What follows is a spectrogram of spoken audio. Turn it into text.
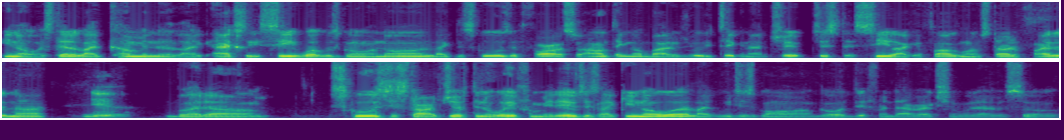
you know, instead of like coming to like actually see what was going on, like the schools are far, so I don't think nobody was really taking that trip just to see like if I was going to start a fight or not. Yeah. But um, schools just started drifting away from me. They was just like, you know what, like we just gonna go a different direction, whatever. So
